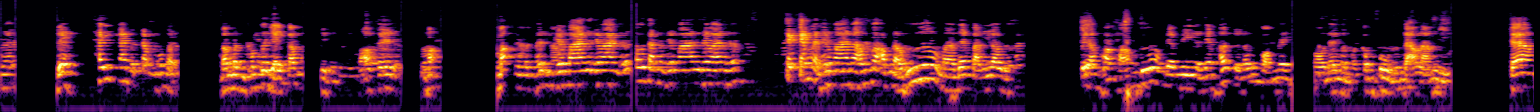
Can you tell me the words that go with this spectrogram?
ra. Để thấy cái bên trong của mình. Mà mình không có dạy công thì mình bỏ phê rồi. Mất. Mất thì mình phải đi theo ma nữa theo ai nữa. Tối tâm mình theo ma nữa theo ai nữa. Chắc chắn là theo ma nó không có ông nào hứa mà đem bà đi đâu được hết. Để ông Phật mà ông hứa ông đem đi là đem hết rồi đâu còn đây. Ngồi đây mình mà công phu luyện đạo làm gì? Thấy không?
